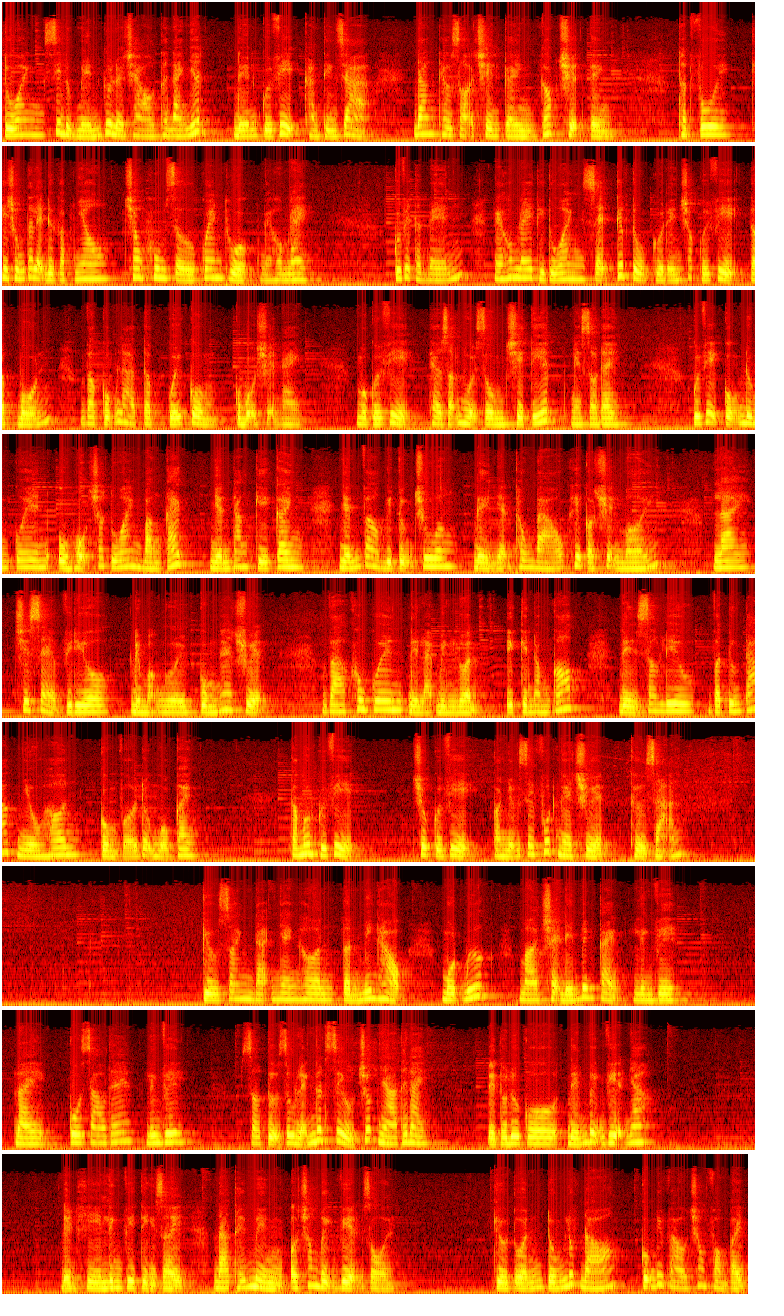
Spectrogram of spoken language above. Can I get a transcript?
Tú Anh xin được mến gửi lời chào thân ái nhất đến quý vị khán thính giả đang theo dõi trên kênh Góc Chuyện Tình. Thật vui khi chúng ta lại được gặp nhau trong khung giờ quen thuộc ngày hôm nay. Quý vị thân mến, ngày hôm nay thì Tú Anh sẽ tiếp tục gửi đến cho quý vị tập 4 và cũng là tập cuối cùng của bộ truyện này. Mời quý vị theo dõi nội dung chi tiết ngay sau đây. Quý vị cũng đừng quên ủng hộ cho Tú Anh bằng cách nhấn đăng ký kênh, nhấn vào biểu tượng chuông để nhận thông báo khi có chuyện mới like, chia sẻ video để mọi người cùng nghe chuyện và không quên để lại bình luận, ý kiến đóng góp để giao lưu và tương tác nhiều hơn cùng với đội ngũ kênh. Cảm ơn quý vị. Chúc quý vị có những giây phút nghe chuyện thư giãn. Kiều Doanh đã nhanh hơn Tần Minh Hạo một bước mà chạy đến bên cạnh Linh Vi. Này, cô sao thế, Linh Vi? Sao tự dưng lại ngất xỉu trước nhà thế này? Để tôi đưa cô đến bệnh viện nha. Đến khi Linh Vi tỉnh dậy, Đã thấy mình ở trong bệnh viện rồi. Kiều Tuấn đúng lúc đó Cũng đi vào trong phòng bệnh.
